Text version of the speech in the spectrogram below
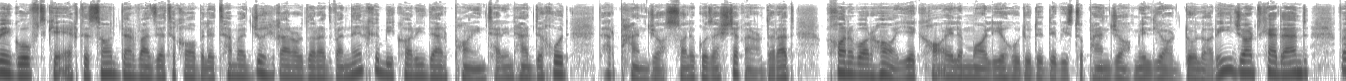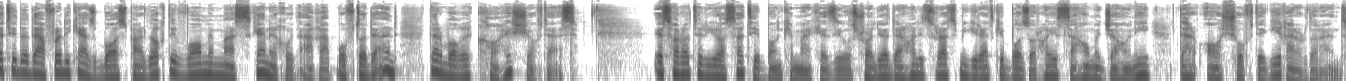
وی گفت که اقتصاد در وضعیت قابل توجهی قرار دارد و نرخ بیکاری در پایین ترین حد خود در 50 سال گذشته قرار دارد. خانوارها یک حائل مالی حدود 250 میلیارد دلاری ایجاد کردند و تعداد افرادی که از بازپرداخت وام مسکن خود عقب افتادهاند در واقع کاهش یافته است. اظهارات ریاست بانک مرکزی استرالیا در حالی صورت می‌گیرد که بازارهای سهام جهانی در آشفتگی قرار دارند.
